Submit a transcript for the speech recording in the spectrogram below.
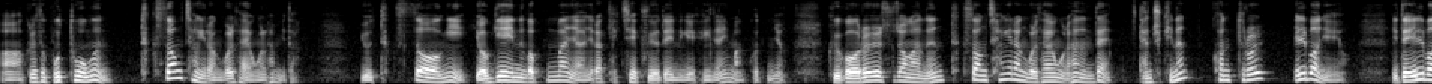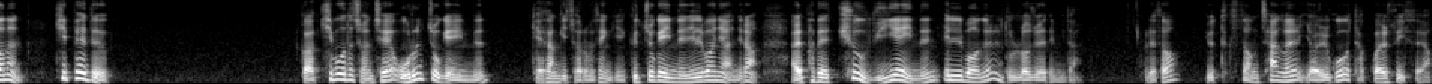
아, 그래서 보통은 특성창이란 걸 사용을 합니다. 이 특성이 여기에 있는 것뿐만이 아니라 객체에 부여되어 있는 게 굉장히 많거든요. 그거를 수정하는 특성 창이란 걸 사용을 하는데 단축키는 컨트롤 1번이에요. 이때 1번은 키패드 그러니까 키보드 전체의 오른쪽에 있는 계산기처럼 생긴 그쪽에 있는 1번이 아니라 알파벳 Q 위에 있는 1번을 눌러줘야 됩니다. 그래서 이 특성 창을 열고 닫고 할 수 있어요.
